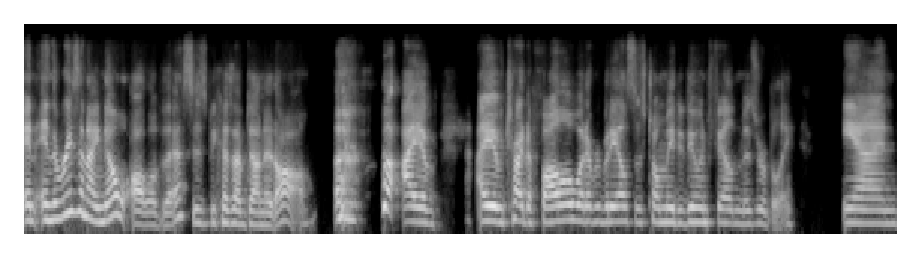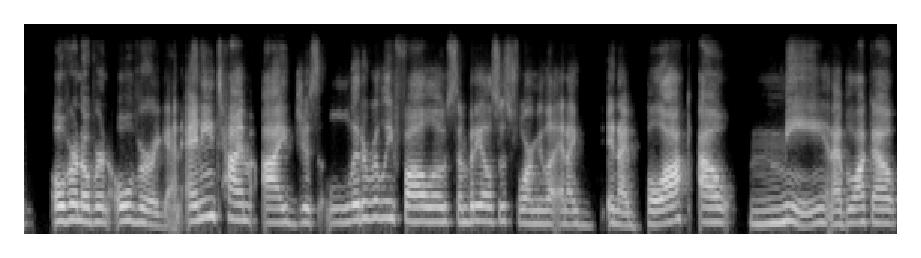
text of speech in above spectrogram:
and and the reason I know all of this is because I've done it all. I have I have tried to follow what everybody else has told me to do and failed miserably. And over and over and over again. Anytime I just literally follow somebody else's formula and I and I block out me and I block out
